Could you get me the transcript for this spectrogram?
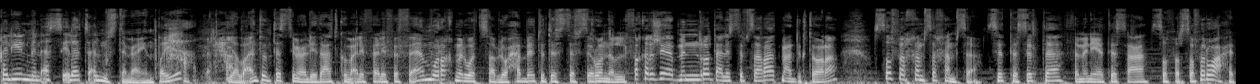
قليل من أسئلة المستمعين. طيب؟ حاضر، حاضر. يلا أنتم تستمعوا لإذاعتكم ألف ألف أف أم ورقم الواتساب. لو حبيتوا تستفسرون الفقرة الجاية بنرد على الاستفسارات مع الدكتورة. 055 66 89 001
